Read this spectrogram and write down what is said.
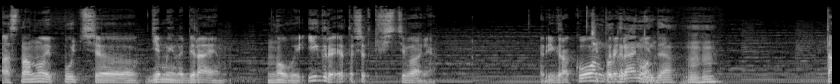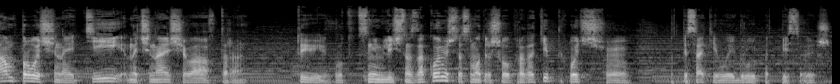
основной путь, э, где мы набираем новые игры, это все-таки фестивали. Игрокон, типа грани, да. Угу. Там проще найти начинающего автора ты вот с ним лично знакомишься, смотришь его прототип, ты хочешь э, подписать его игру и подписываешь.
